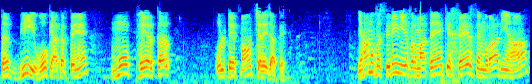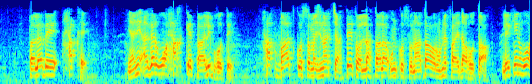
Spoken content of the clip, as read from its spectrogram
تب بھی وہ کیا کرتے ہیں؟ منہ پھیر کر الٹے پاؤں چلے جاتے ہیں۔ یہاں مفسرین یہ فرماتے ہیں کہ خیر سے مراد یہاں طلب حق ہے۔ یعنی اگر وہ حق کے طالب ہوتے، حق بات کو سمجھنا چاہتے تو اللہ تعالیٰ ان کو سناتا اور انہیں فائدہ ہوتا۔ لیکن وہ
